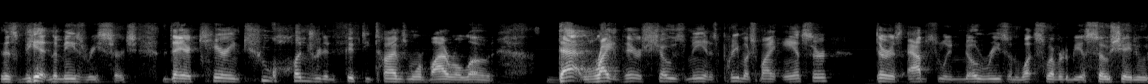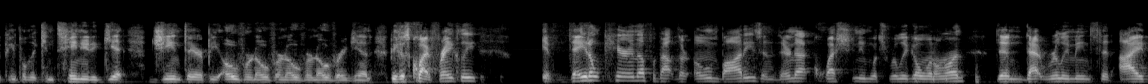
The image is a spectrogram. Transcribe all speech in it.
this Vietnamese research. They are carrying 250 times more viral load. That right there shows me, and it's pretty much my answer. There is absolutely no reason whatsoever to be associated with people that continue to get gene therapy over and over and over and over again. Because quite frankly, if they don't care enough about their own bodies and they're not questioning what's really going on, then that really means that I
